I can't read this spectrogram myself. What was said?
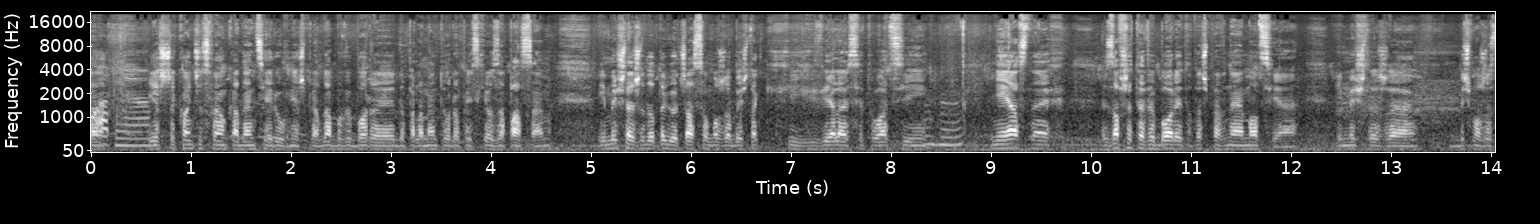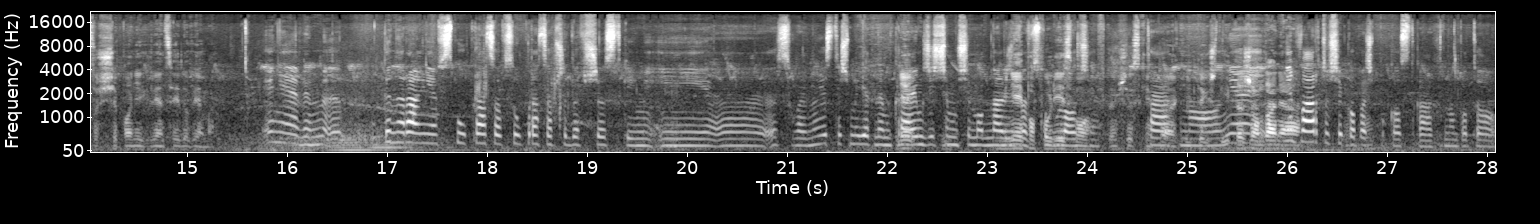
Dokładnie. jeszcze kończy swoją kadencję również, prawda, bo wybory do Parlamentu Europejskiego za pasem i myślę, że do tego czasu może być takich wiele sytuacji Mhm. niejasnych. Zawsze te wybory to też pewne emocje i myślę, że być może coś się po nich więcej dowiemy. Ja nie wiem, e, generalnie współpraca, współpraca przede wszystkim i e, słuchaj, no jesteśmy jednym krajem, gdzie się musimy odnaleźć Mniej we populizmu wspólnocie. w tym wszystkim, Tak, tak, i, no, tych, i nie, te żądania... nie warto się kopać po kostkach, no bo to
